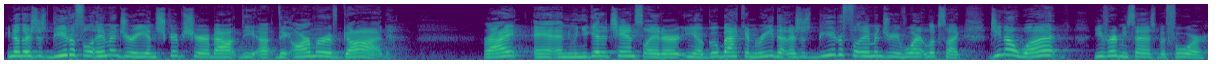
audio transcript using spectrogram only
You know, there's this beautiful imagery in Scripture about the, uh, the armor of God right? And, when you get a chance later, you know, go back and read that. There's this beautiful imagery of what it looks like. Do you know what? You've heard me say this before.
